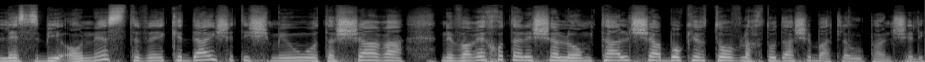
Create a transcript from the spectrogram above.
לסבי אונסט, וכדאי שתשמעו אותה שרה. נברך אותה לשלום. טל שעה, בוקר טוב לך, תודה שבאת לאולפן שלי.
